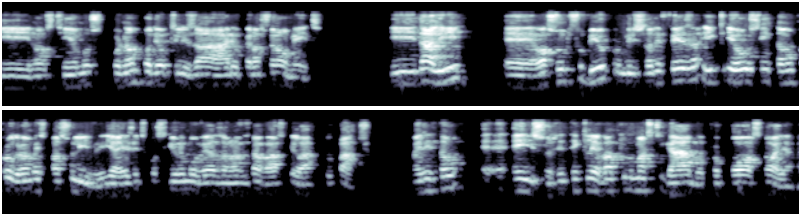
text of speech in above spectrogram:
que nós tínhamos por não poder utilizar a área operacionalmente. E dali é, o assunto subiu para o ministro da Defesa e criou-se então o programa Espaço Livre. E aí a gente conseguiu remover as aeronaves da VASP lá do pátio. Mas então é, é, isso, a gente tem que levar tudo mastigado, a proposta, olha, a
